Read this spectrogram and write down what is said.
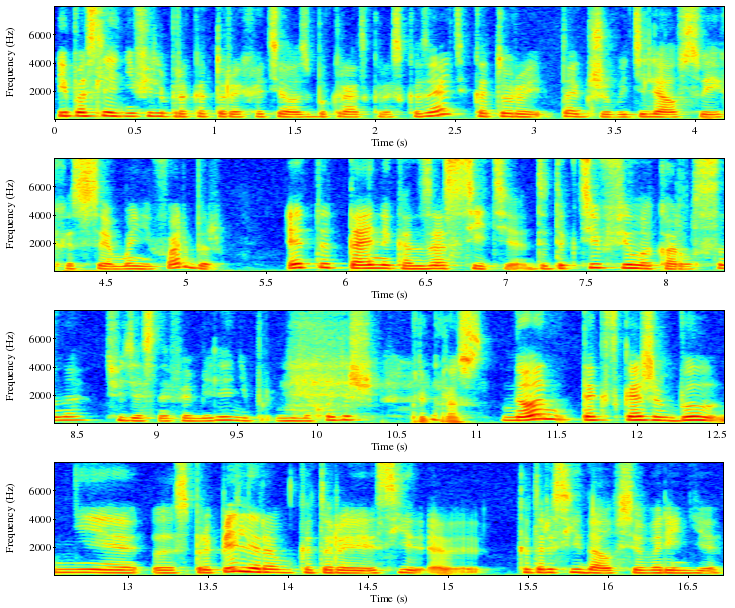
И последний фильм, про который хотелось бы кратко рассказать, который также выделял в своих эссе Мэнни Фарбер, это «Тайны Канзас-Сити». Детектив Фила Карлсона. Чудесная фамилия, не, не находишь? Прекрасно. Но он, так скажем, был не э, с пропеллером, который э, который съедал все варенье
